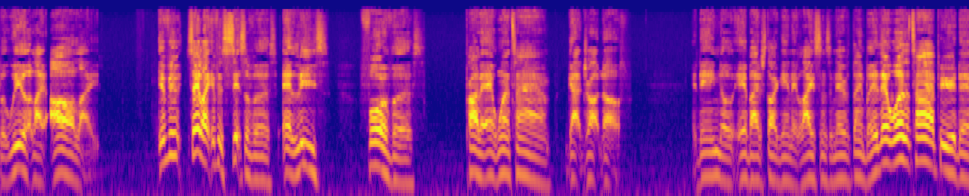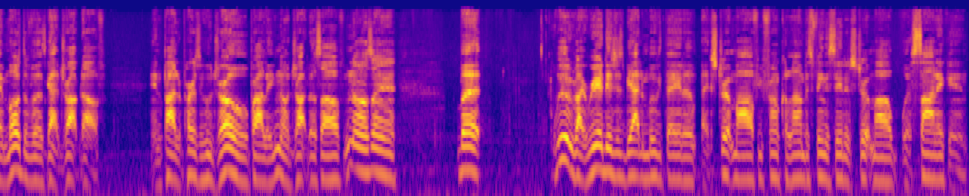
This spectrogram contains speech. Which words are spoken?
But we are like all like, if it, say like if it's six of us, at least four of us probably at one time got dropped off. And then, you know, everybody start getting their license and everything. But there was a time period that most of us got dropped off and probably the person who drove probably you know dropped us off. You know what I'm saying? But we would like real did just be out the movie theater at the strip mall. If you from Columbus, Phenix City, the strip mall with Sonic and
